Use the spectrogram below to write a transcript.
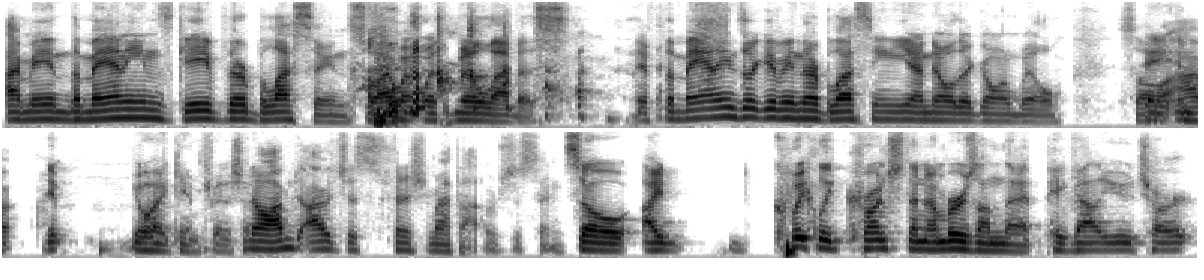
I mean, the Mannings gave their blessing, so I went with Will Levis. If the Mannings are giving their blessing, you know they're going Will. So Hey, I, and- Go ahead, Kim. Finish. up. no, I'm I was just finishing my thought. I was just saying. So I quickly crunched the numbers on that pick value chart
